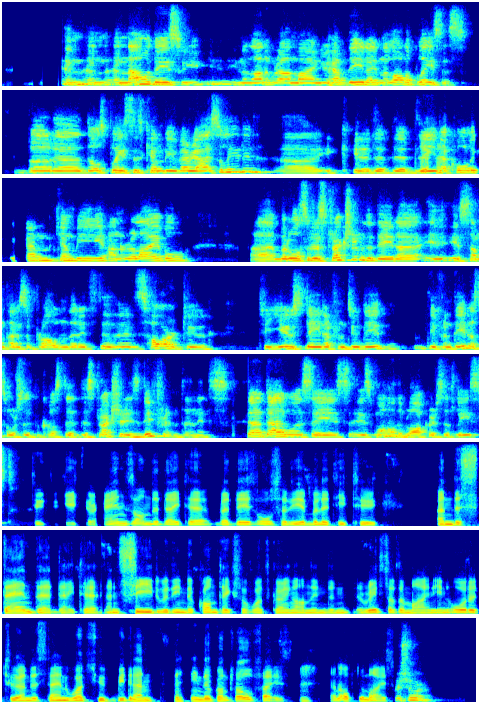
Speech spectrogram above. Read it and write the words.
And and and nowadays, we, in an underground mine, you have data in a lot of places, but uh, those places can be very isolated. Uh, it, the, the data quality can can be unreliable uh, but also the structure of the data is, is, sometimes a problem that it's, it's hard to, to use data from two da- different data sources because the, the structure is different. And it's that that was is is one of the blockers at least. To, to get your hands on the data but there's also the ability to understand that data and see it within the context of what's going on in the rest of the mine in order to understand what should be done in the control phase and optimize. For sure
